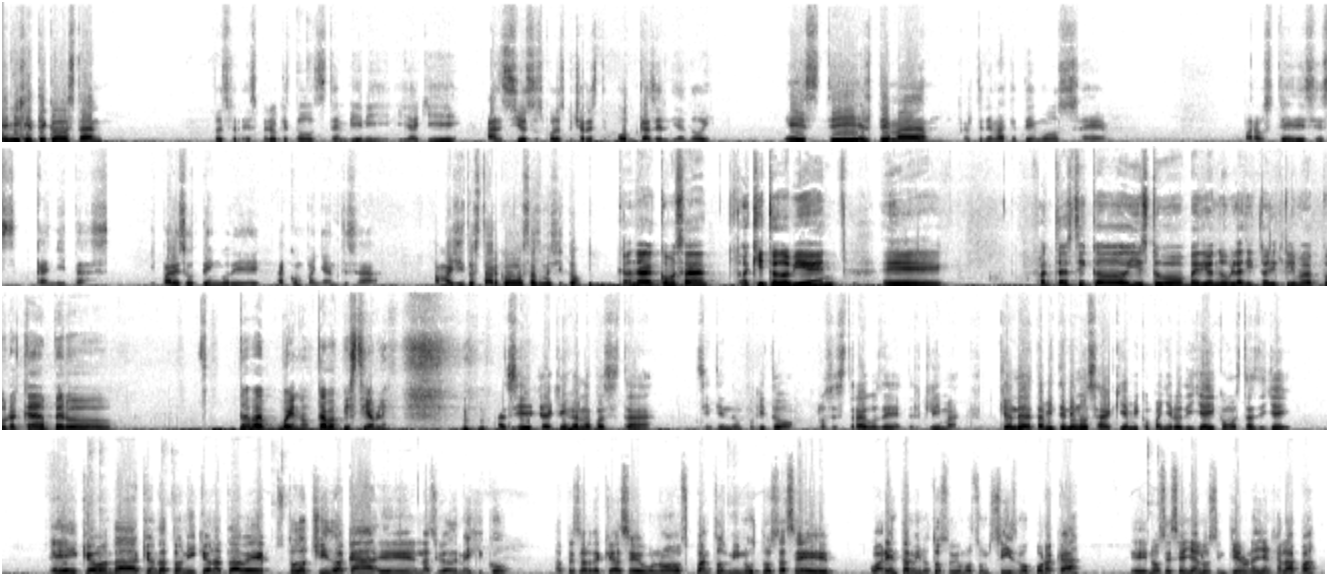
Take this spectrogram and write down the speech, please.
hay mi gente? ¿Cómo están? Entonces, espero que todos estén bien y, aquí ansiosos por escuchar este podcast el día de hoy. Este, el tema, el tema que tenemos eh, para ustedes es cañitas. Y para eso tengo de acompañantes a, a Maicito Star. ¿Cómo estás, Maicito? ¿Qué onda? ¿Cómo está? Aquí todo bien. Eh, fantástico. Hoy estuvo medio nubladito el clima por acá, pero estaba bueno, estaba pisteable. Así es, ya aquí en Jalapa se está sintiendo un poquito los estragos del clima. ¿Qué onda? También tenemos aquí a mi compañero DJ. ¿Cómo estás, DJ? Hey, ¿qué onda? ¿Qué onda, Tony? ¿Qué onda, Tabe? Pues todo chido acá en la Ciudad de México, a pesar de que hace unos cuantos minutos, hace 40 minutos tuvimos un sismo por acá. Eh, no sé si allá lo sintieron, allá en Jalapa.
